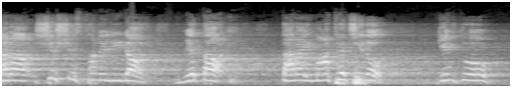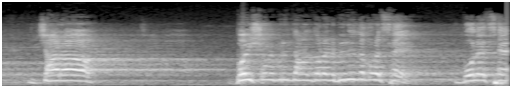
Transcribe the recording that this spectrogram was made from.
যারা শীর্ষস্থানীয় লিডার নেতা, তারাই মাঠে ছিল। কিন্তু যারা বৈষম্য বিরুদ্ধে আন্দোলনের বিরোধিতা করেছে, বলেছে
